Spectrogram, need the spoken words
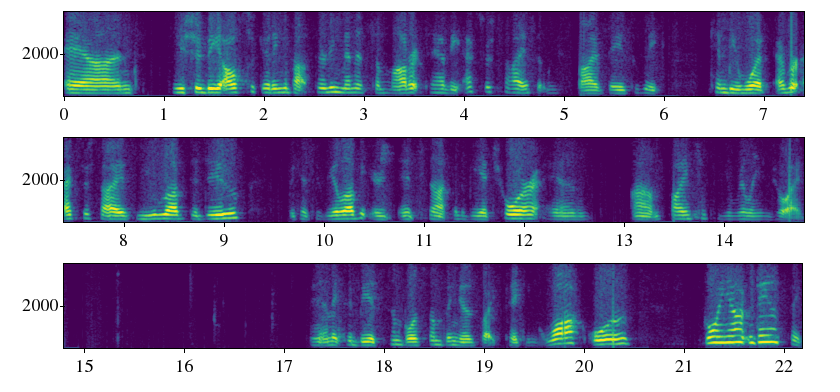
And you should be also getting about 30 minutes of moderate to heavy exercise at least five days a week. Can be whatever exercise you love to do, because if you love it, it's not going to be a chore, and um, find something you really enjoy. And it could be as simple as something as like taking a walk or going out and dancing.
